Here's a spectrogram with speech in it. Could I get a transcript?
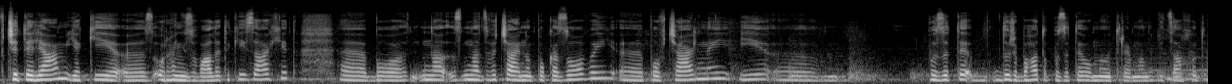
вчителям, які е, зорганізували такий захід, бо на- надзвичайно показовий, повчальний і дуже багато позитиву ми отримали від заходу.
